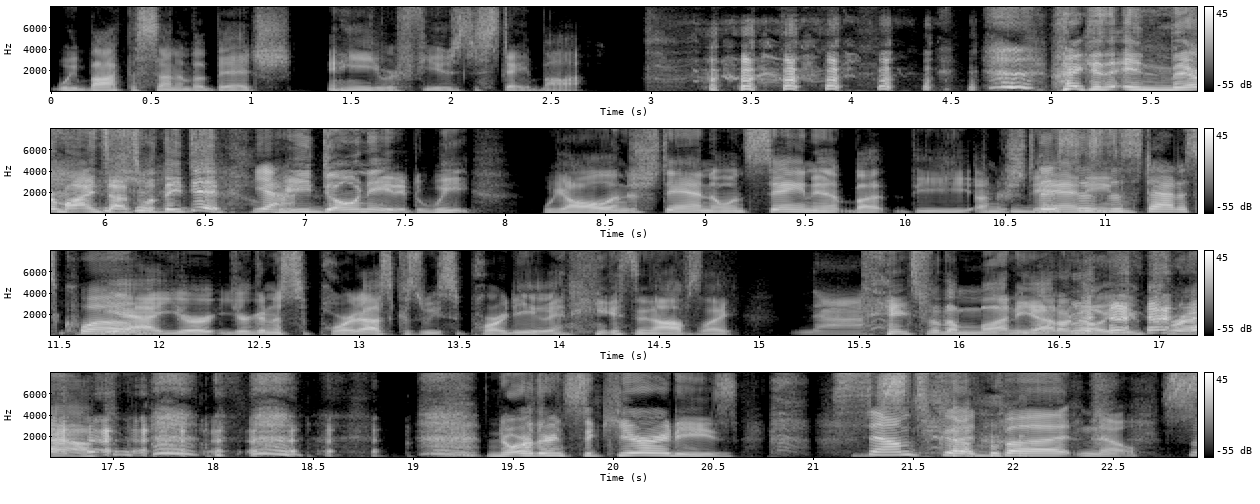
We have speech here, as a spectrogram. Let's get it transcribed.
"We bought the son of a bitch, and he refused to stay bought." Because in their minds, that's what they did. Yeah. We donated. We we all understand. No one's saying it, but the understanding. This is the status quo. Yeah, you're you're gonna support us because we support you. And he gets in office like, Nah. thanks for the money. I don't know you crap. Northern Securities. Sounds good, but no. See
